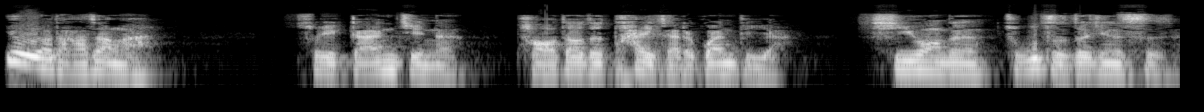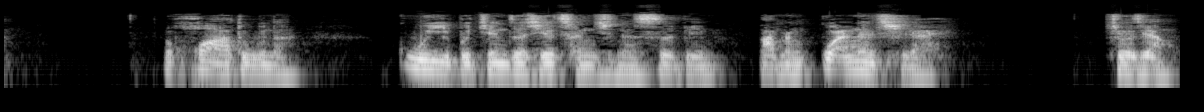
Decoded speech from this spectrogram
又要打仗啊，所以赶紧呢，跑到这太宰的官邸啊，希望呢阻止这件事。华都呢，故意不见这些成群的士兵，把门关了起来。就这样，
